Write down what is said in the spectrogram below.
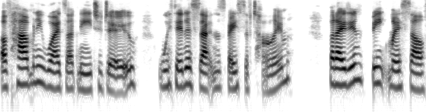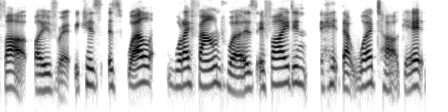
of how many words I'd need to do within a certain space of time, but I didn't beat myself up over it because as well what I found was if I didn't hit that word target,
